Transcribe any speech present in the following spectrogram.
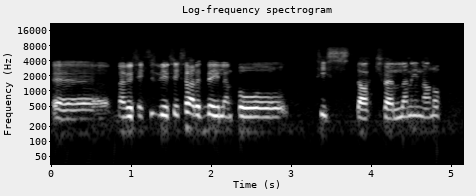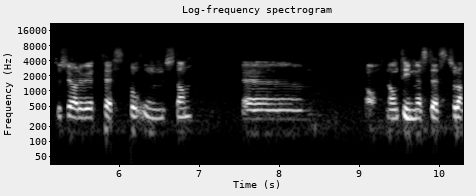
Eh, men vi fick, vi fick färdigt bilen på tisdagskvällen innan då. Så körde vi ett test på onsdagen. Eh, ja, någon timmes test sådär.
